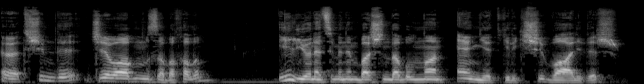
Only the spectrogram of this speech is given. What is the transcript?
Evet, şimdi cevabımıza bakalım. İl yönetiminin başında bulunan en yetkili kişi validir.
